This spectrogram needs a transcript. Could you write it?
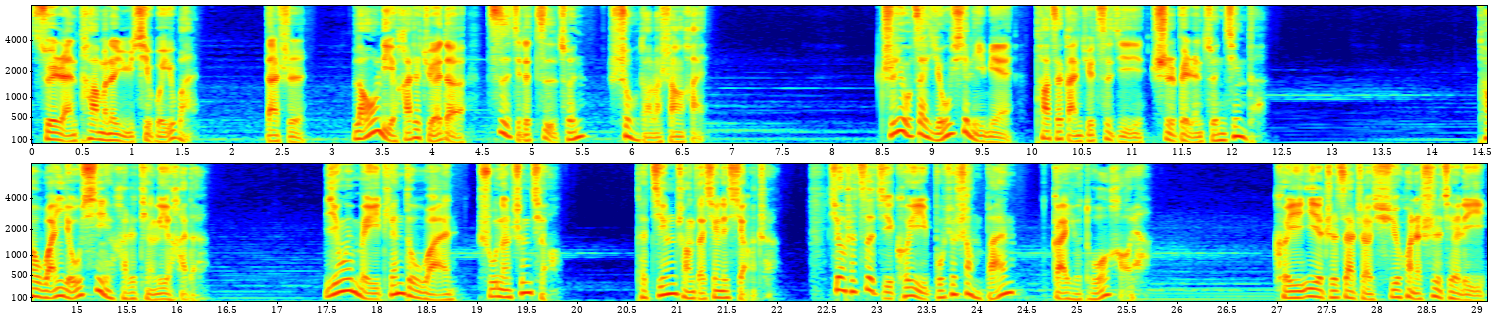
虽然他们的语气委婉，但是老李还是觉得自己的自尊受到了伤害。只有在游戏里面，他才感觉自己是被人尊敬的。他玩游戏还是挺厉害的，因为每天都玩，熟能生巧。他经常在心里想着。要是自己可以不去上班，该有多好呀！可以一直在这虚幻的世界里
